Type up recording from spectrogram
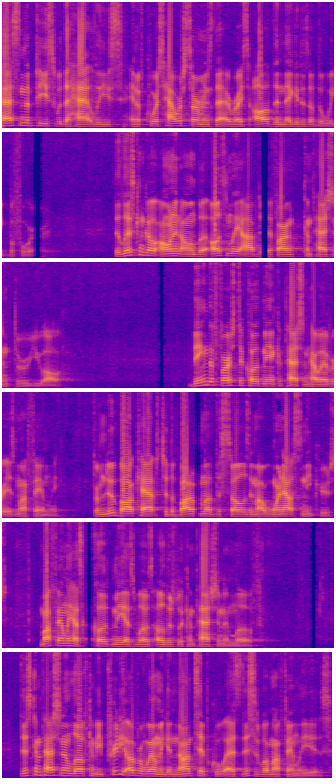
passing the peace with the Hadleys, and of course, Howard's sermons that erase all of the negatives of the week before. The list can go on and on, but ultimately, I've defined compassion through you all. Being the first to clothe me in compassion, however, is my family. From new ball caps to the bottom of the soles in my worn out sneakers, my family has clothed me as well as others with compassion and love. This compassion and love can be pretty overwhelming and non typical, as this is what my family is.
